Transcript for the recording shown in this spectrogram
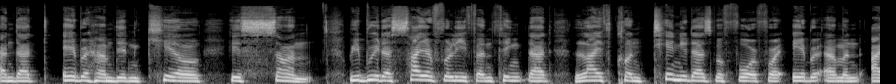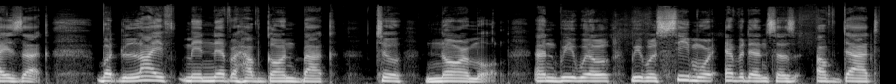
and that Abraham didn't kill his son. We breathe a sigh of relief and think that life continued as before for Abraham and Isaac, but life may never have gone back to normal. And we will we will see more evidences of that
